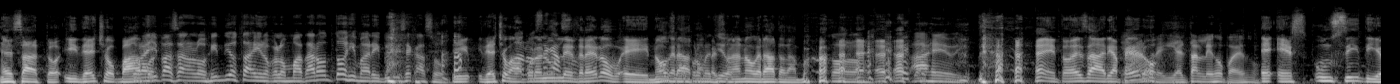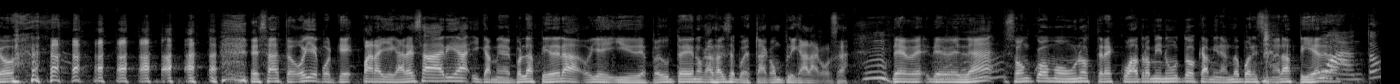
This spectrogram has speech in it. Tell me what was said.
Exacto. Y de hecho, van Por a allí pon- pasaron los indios tajinos que los mataron todos y Maripili se casó. y, y de hecho van No, a no poner se un casó. letrero eh, no, No, se grata, comprometió. persona no grata tampoco. No, no, a heavy. en toda esa área. Pero Pero guiar tan lejos para eso. eh, es un sitio. Exacto. Oye, porque para llegar a esa área y caminar por las piedras, oye, y después de ustedes no casarse, pues está complicada la cosa. De, ve- de verdad, son como unos 3, 4 minutos caminando por encima de las piedras. ¿Cuánto?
